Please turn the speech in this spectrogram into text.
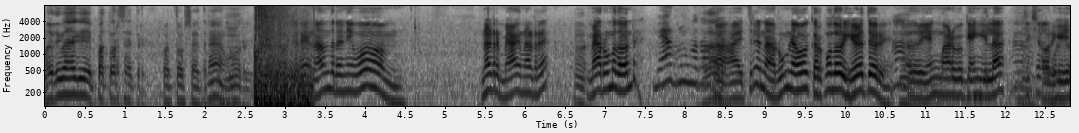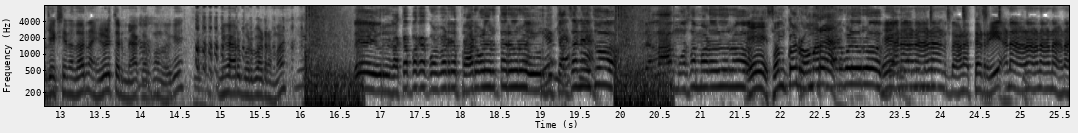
ಮದುವೆ ಆಗಿ ಇಪ್ಪತ್ತು ವರ್ಷ ಆಯ್ತು ರೀ ಇಪ್ಪತ್ತು ವರ್ಷ ಆಯ್ತ್ರಿ? ಹ್ಞೂ ರೀ. ನಂದ್ರೆ ಅಂದ್ರೆ ನೀವು ನಡ್ರಿ ಮ್ಯಾಗ ನಡ್ರಿ. ಮ್ಯಾಗ ರೂಮ್ ಅದಾವನ್ ರೀ ರೂಮ್ ಆಯ್ತು ರೀ. ಆಯ್ತ್ರಿ. ನಾ ರೂಮ್ನ ಯಾವಾಗ ಕರ್ಕೊಂಡು ಅವ್ರಿಗೆ ಹೇಳ್ತೇವ್ರಿ. ಅದು ಹೆಂಗ್ ಮಾಡ್ಬೇಕು ಹೆಂಗಿಲ್ಲ. ಅವ್ರಿಗೆ ಇಂಜೆಕ್ಷನ್ ಅದಾವ್ರಿ ನಾ ಹೇಳ್ತೇವೆ ಮ್ಯಾಗ ಕರ್ಕೊಂಡು ಹೋಗಿ. ನೀವು ಯಾರು ಬರ್ಬೇಡ್ರಮ್ಮ ಏ ಇವ್ರು ರೊಕ್ಕ ಪಕ್ಕ ಕೊಡ್ಬೇಡ್ರಿ ಪ್ರಾಡ್ಗಳು ಇರ್ತಾರೆ ಇವ್ರು. ಇವ್ರದ್ದು ಕೆಲಸನೇ ಇದು. ಇವರೆಲ್ಲ ಮೋಸ ಮಾಡೋರು ಇವ್ರು. ಏ ಸಂಕೊಂಡ್ರು ಮಾರ ಪ್ರಾಡ್ಗಳು ಇವ್ರು. ಏ ಅಣ್ಣ ಅಣ್ಣ ಅಣ್ಣ ಅಣ್ಣ ತಡ್ರಿ. ಅಣ್ಣ ಅಣ್ಣ ಅಣ್ಣ ಅಣ್ಣ ಅಣ್ಣ.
